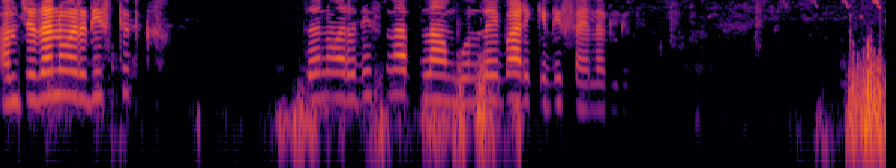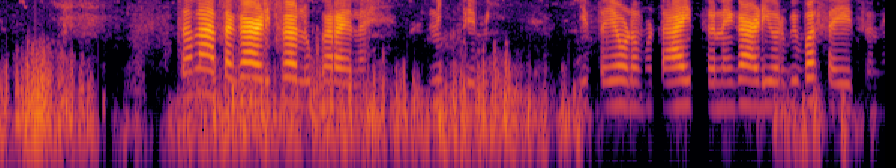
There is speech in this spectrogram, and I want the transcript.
आमचे जनावर दिसतात का? जनावर दिसणार लांबून लय बारकी दिसायला लागली. चला आता गाडी चालू करायला. निघते मी. इथं एवढं मोठं आयचं नाही गाडीवर बी बसा यायचं नाही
